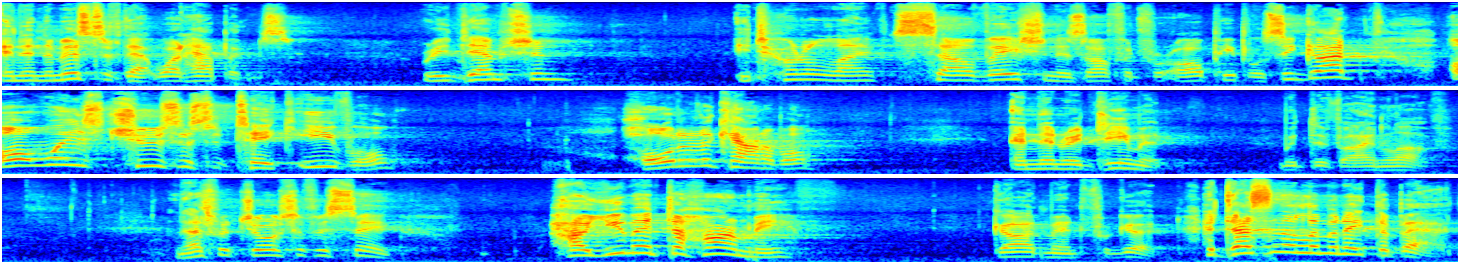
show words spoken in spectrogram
And in the midst of that, what happens? Redemption, eternal life, salvation is offered for all people. See, God always chooses to take evil, hold it accountable, and then redeem it with divine love. And that's what Joseph is saying. How you meant to harm me, God meant for good. It doesn't eliminate the bad.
